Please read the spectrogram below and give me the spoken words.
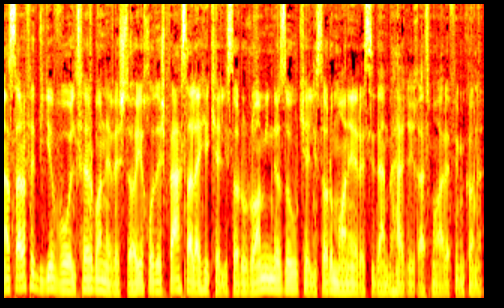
از طرف دیگه ولتر با نوشته های خودش بحث علیه کلیسا رو را میندازه و کلیسا رو مانع رسیدن به حقیقت معرفی می‌کنه.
